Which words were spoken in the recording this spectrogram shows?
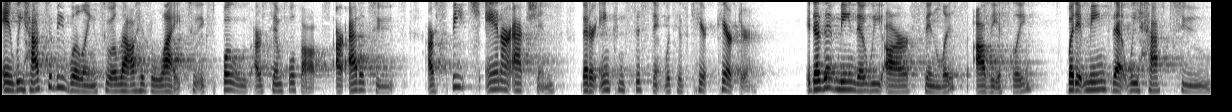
and we have to be willing to allow his light to expose our sinful thoughts, our attitudes, our speech, and our actions that are inconsistent with his char- character. It doesn't mean that we are sinless, obviously, but it means that we have to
